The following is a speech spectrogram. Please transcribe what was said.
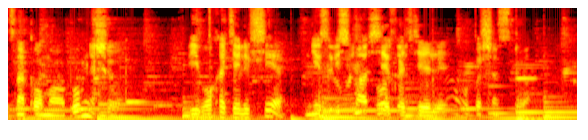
знакомого, помнишь его? Его хотели все, независимо от Все хотели. Ну, большинство.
